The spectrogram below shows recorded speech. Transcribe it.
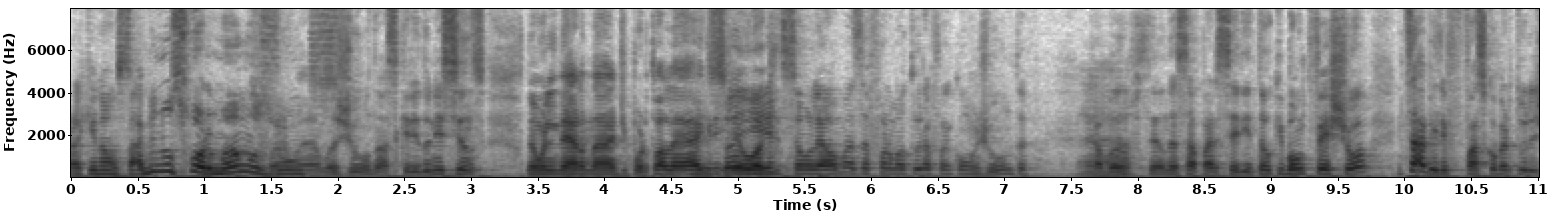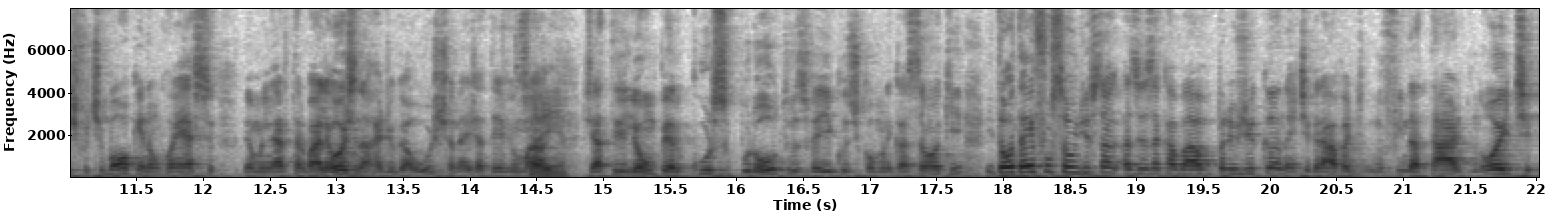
para quem não sabe, nos formamos, formamos juntos. Formamos juntos, nosso querido Unicinos. Da Mulher na de Porto Alegre, eu aqui de São Léo, mas a formatura foi conjunta. É. Acabamos tendo essa parceria. Então, que bom que fechou. A gente sabe, ele faz cobertura de futebol. Quem não conhece, o Mulher trabalha hoje na Rádio Gaúcha, né? Já teve uma. Já trilhou um percurso por outros veículos de comunicação aqui. Então, até em função disso, às vezes acabava prejudicando. A gente grava no fim da tarde, noite,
